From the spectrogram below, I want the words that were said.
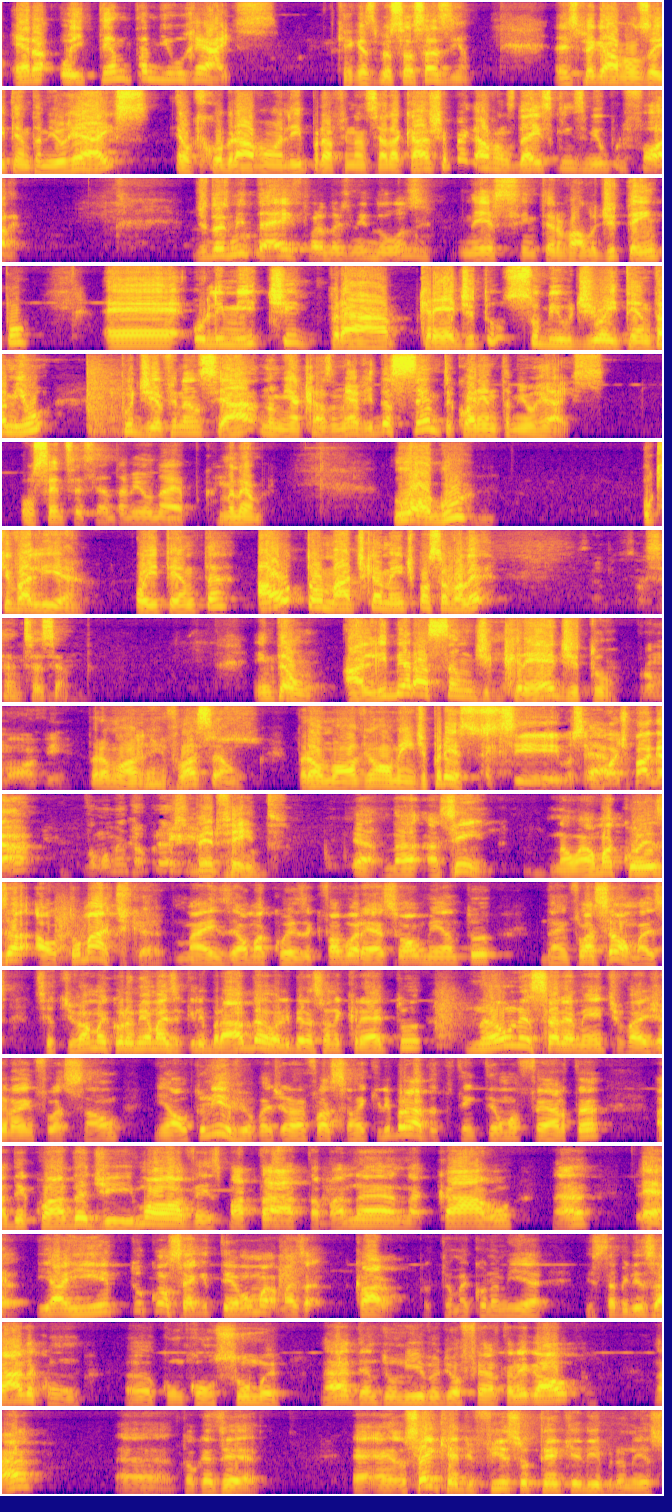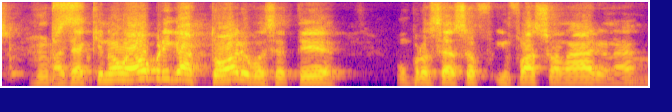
era 80 mil reais. Que, que as pessoas faziam? Eles pegavam os 80 mil reais, é o que cobravam ali para financiar a caixa, e pegavam uns 10, 15 mil por fora. De 2010 para 2012, nesse intervalo de tempo, é, o limite para crédito subiu de 80 mil, podia financiar, no Minha Casa Minha Vida, 140 mil reais. Ou 160 mil na época, me lembro. Logo, o que valia 80, automaticamente passou a valer 160. Então, a liberação de crédito Promove. promove a inflação, promove um aumento de É que preços. se você É. pode pagar, vamos aumentar o preço. Perfeito. É, na- assim, não é uma coisa automática, mas é uma coisa que favorece o aumento da inflação. Mas se tiver uma economia mais equilibrada, a liberação de crédito não necessariamente vai gerar inflação em alto nível, vai gerar inflação equilibrada. Tu tem que ter uma oferta adequada de imóveis, batata, banana, carro, né? É. e aí tu consegue ter uma, mas claro, pra ter uma economia estabilizada com, ah, com consumo né, dentro de um nível de oferta legal, né? É, então, quer dizer, é, é, eu sei que é difícil ter equilíbrio nisso, mas é que não é obrigatório você ter um processo inflacionário, né?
